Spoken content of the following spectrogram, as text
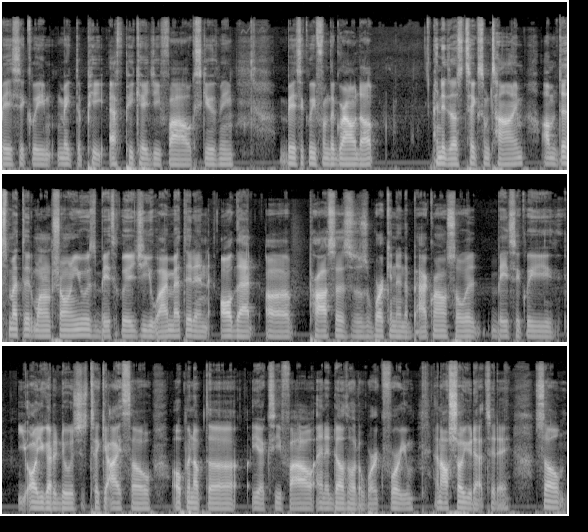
basically make the P FPKG file, excuse me, basically from the ground up and it does take some time. Um, this method, what I'm showing you, is basically a GUI method, and all that uh, process is working in the background. So it basically, you, all you got to do is just take your ISO, open up the exe file, and it does all the work for you. And I'll show you that today. So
